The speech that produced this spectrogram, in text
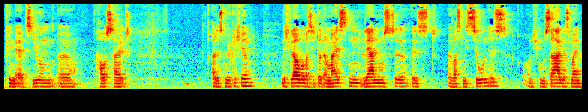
Kindererziehung, äh, Haushalt, alles Mögliche. Ich glaube, was ich dort am meisten lernen musste, ist, was Mission ist. Und ich muss sagen, dass mein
